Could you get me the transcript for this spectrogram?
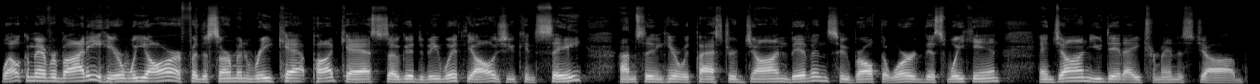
Welcome, everybody. Here we are for the Sermon Recap Podcast. So good to be with y'all. As you can see, I'm sitting here with Pastor John Bivens, who brought the word this weekend. And John, you did a tremendous job.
